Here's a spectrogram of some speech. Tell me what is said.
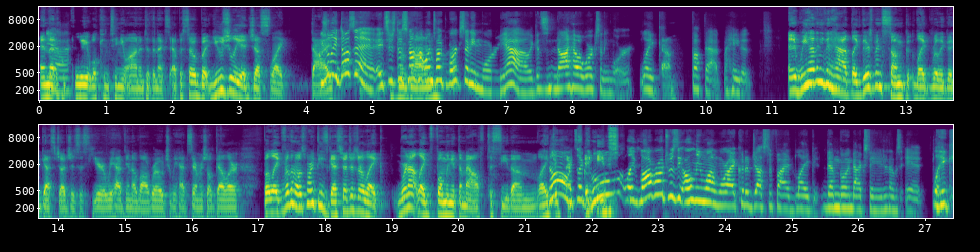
and that Yeah. hopefully it will continue on into the next episode. But usually it just like dies. Usually it doesn't. It's just that's not how. Untucked works anymore. Yeah, like it's not how it works anymore. Like Yeah. fuck that. I hate it. And we haven't even had like there's been some like really good guest judges this year. We had you know Law Roach and we had Sarah Michelle Gellar, but like for the most part, these guest judges are like we're not like foaming at the mouth to see them. Like No, it's like who? Like Law Roach was the only one where I could have justified like them going backstage, and that was it. Like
